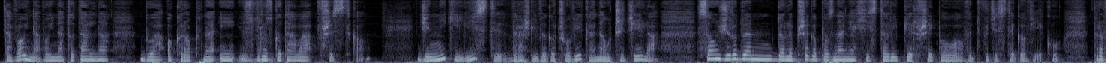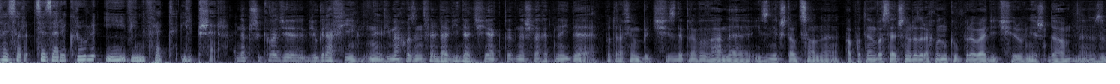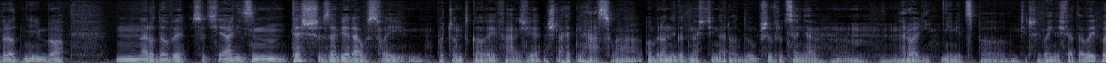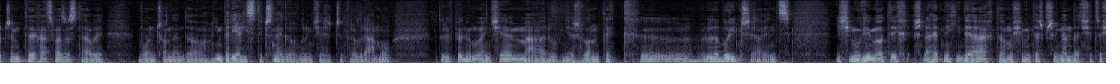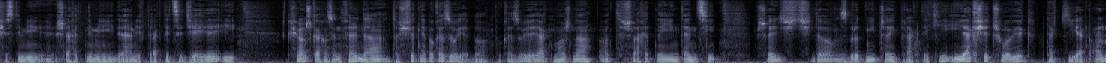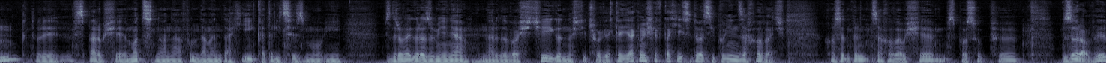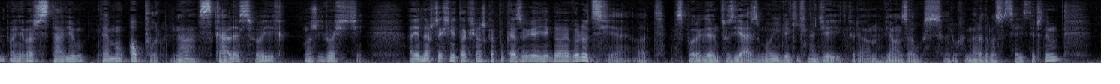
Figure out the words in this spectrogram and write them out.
Ta wojna, wojna totalna, była okropna i zdruzgotała wszystko. Dzienniki i listy wrażliwego człowieka, nauczyciela są źródłem do lepszego poznania historii pierwszej połowy XX wieku. Profesor Cezary Król i Winfred Lipscher. Na przykładzie biografii Wima Hosenfelda widać, jak pewne szlachetne idee potrafią być zdeprawowane i zniekształcone, a potem w ostatecznym rozrachunku prowadzić również do zbrodni, bo narodowy socjalizm też zawierał w swojej początkowej fazie szlachetne hasła obrony godności narodu, przywrócenia mm, roli Niemiec po I wojnie światowej, po czym te hasła zostały włączone do imperialistycznego w gruncie rzeczy programu, który w pewnym momencie ma również wątek y, ludobójczy, a więc jeśli mówimy o tych szlachetnych ideach, to musimy też przyglądać się, co się z tymi szlachetnymi ideami w praktyce dzieje i książka Hosenfelda to świetnie pokazuje, bo pokazuje, jak można od szlachetnej intencji przejść do zbrodniczej praktyki i jak się człowiek taki jak on, który wsparł się mocno na fundamentach i katolicyzmu i zdrowego rozumienia narodowości i godności człowieka, jak on się w takiej sytuacji powinien zachować. Hosenfeld zachował się w sposób e, wzorowy, ponieważ stawił temu opór na skalę swoich możliwości. A jednocześnie ta książka pokazuje jego ewolucję od sporego entuzjazmu i wielkich nadziei, które on wiązał z ruchem narodowo-socjalistycznym,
